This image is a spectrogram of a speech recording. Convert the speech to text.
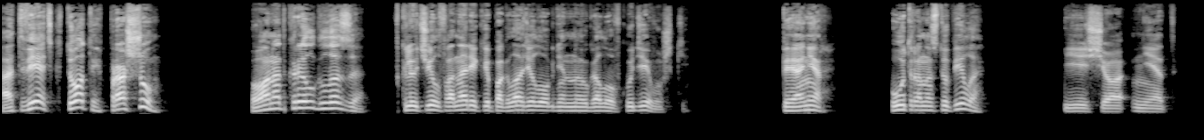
«Ответь, кто ты? Прошу!» Он открыл глаза, включил фонарик и погладил огненную головку девушки. «Пионер, утро наступило?» «Еще нет»,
